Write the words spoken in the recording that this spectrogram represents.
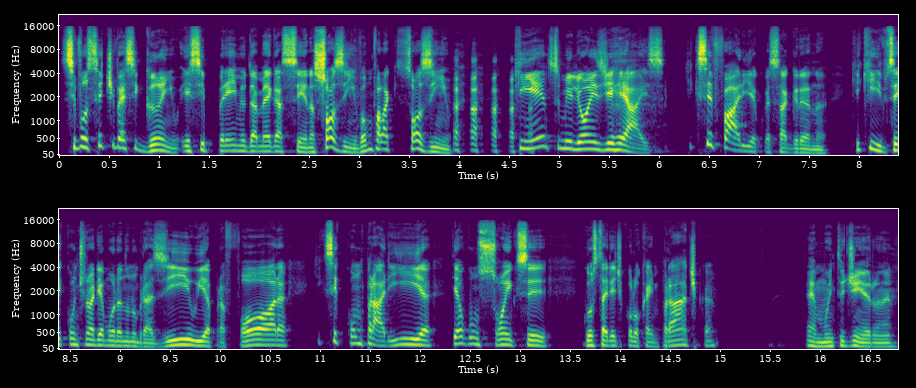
Se você tivesse ganho esse prêmio da Mega Sena sozinho, vamos falar aqui sozinho, 500 milhões de reais, o que, que, você faria com essa grana? Que que você continuaria morando no Brasil, ia para fora? O que, que, você compraria? Tem algum sonho que você gostaria de colocar em prática? É muito dinheiro, né?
